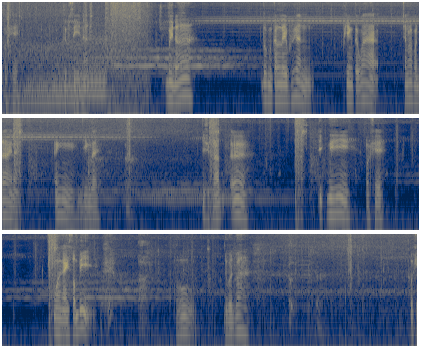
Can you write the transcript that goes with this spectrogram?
โอเคสิบสี่นัดไม่นะโดนเหมือนกันเลยเพื่อน เพียงแต่ว่าฉันรอดมาได้นะไอ้ยยิงเลยยี่สิบนัด เออ อีกนี่ โอเค ว่าไงซอมบี้ โอ้ ดูเหมือนว่า โอเค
